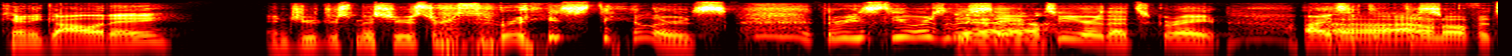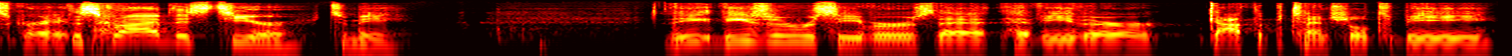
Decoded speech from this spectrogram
Kenny Golladay, and Juju Smith Schuster. Three Steelers. Three Steelers in the Yeah. same tier. That's great. All right. So Uh, I don't know if it's great. Describe this tier to me. The, these are receivers that have either got the potential to be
